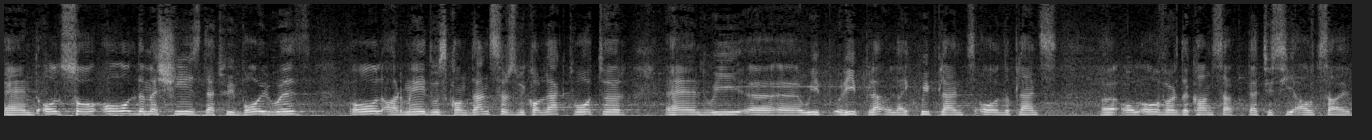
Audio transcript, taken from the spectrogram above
And also all the machines that we boil with, all are made with condensers. We collect water, and we uh, uh, we like we plant all the plants uh, all over the concept that you see outside.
